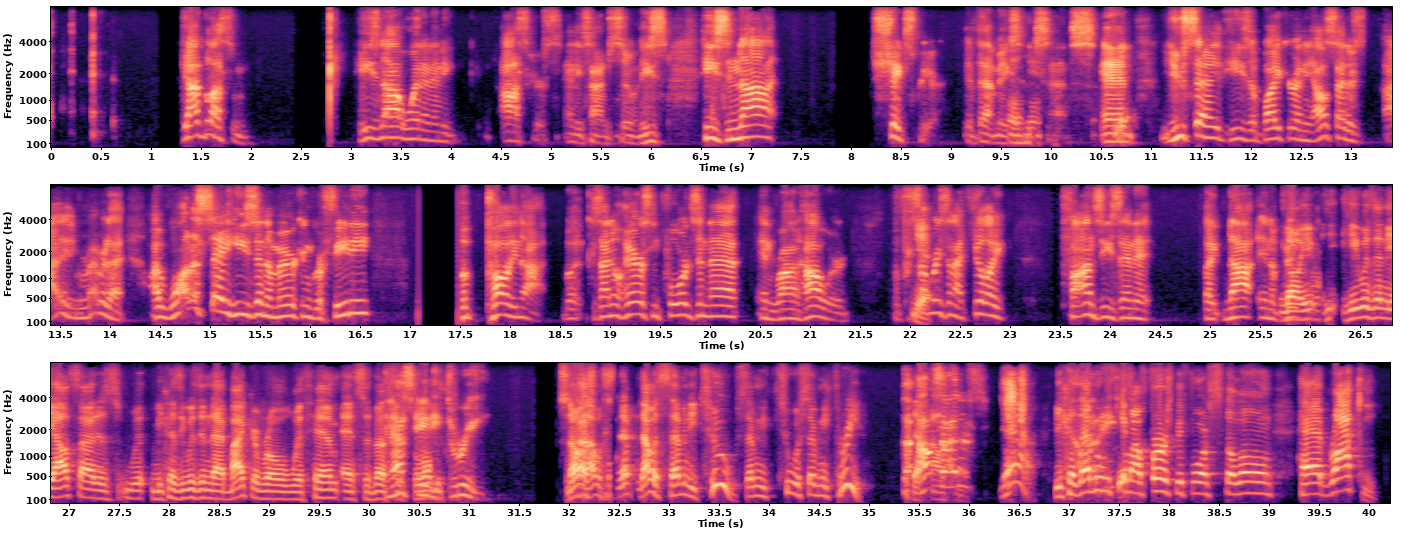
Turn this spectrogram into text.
God bless him, he's not winning any Oscars anytime soon. He's he's not Shakespeare, if that makes any mhm. sense. And you said he's a biker in The Outsiders. I didn't remember that. I want to say he's in American Graffiti, but probably not. But because I know Harrison Ford's in that and Ron Howard, but for some reason I feel like Fonzie's in it, like not in a No, he, he, was in the Outsiders with, because he was in that biker role with him and Sylvester. and that's 83. So No, that was that was 72, 72 or 73. the the Outsiders. Yeah, because that movie came out first before Stallone had Rocky.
